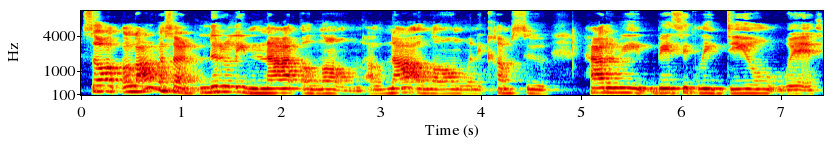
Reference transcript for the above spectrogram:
So a lot of us are literally not alone, not alone when it comes to how do we basically deal with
